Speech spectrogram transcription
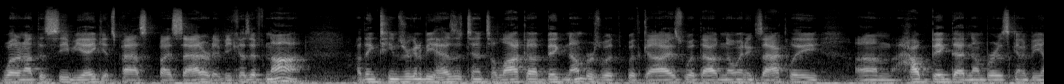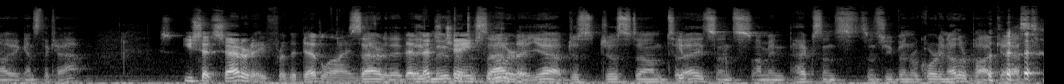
whether or not the CBA gets passed by Saturday. Because if not, I think teams are going to be hesitant to lock up big numbers with, with guys without knowing exactly um, how big that number is going to be against the cap. You said Saturday for the deadline. Saturday. That, they've moved it to Saturday. Yeah, just just um, today. Since I mean, heck, since since you've been recording other podcasts,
